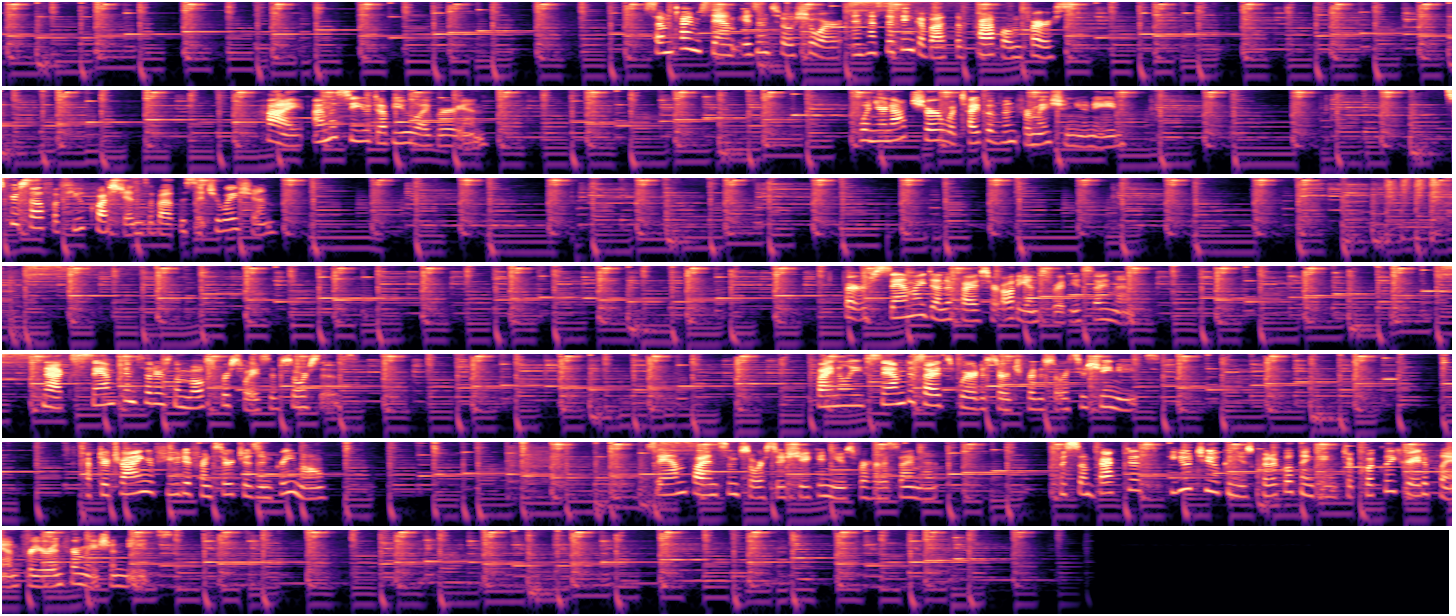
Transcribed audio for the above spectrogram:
Sometimes Sam isn't so sure and has to think about the problem first. Hi, I'm a CUW librarian. When you're not sure what type of information you need, ask yourself a few questions about the situation. First, Sam identifies her audience for the assignment. Next, Sam considers the most persuasive sources. Finally, Sam decides where to search for the sources she needs. After trying a few different searches in Primo, Sam finds some sources she can use for her assignment. With some practice, you too can use critical thinking to quickly create a plan for your information needs.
